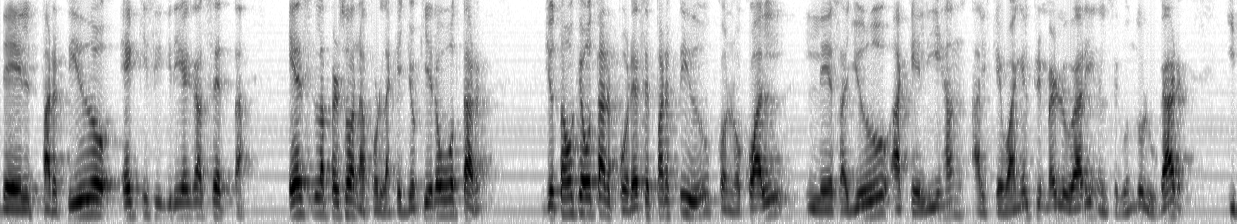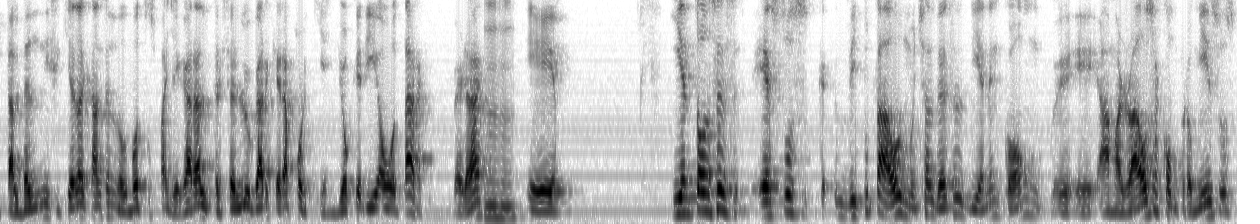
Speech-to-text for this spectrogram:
del partido XYZ es la persona por la que yo quiero votar, yo tengo que votar por ese partido, con lo cual les ayudo a que elijan al que va en el primer lugar y en el segundo lugar. Y tal vez ni siquiera alcancen los votos para llegar al tercer lugar, que era por quien yo quería votar, ¿verdad? Eh, y entonces estos diputados muchas veces vienen con eh, eh, amarrados a compromisos,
